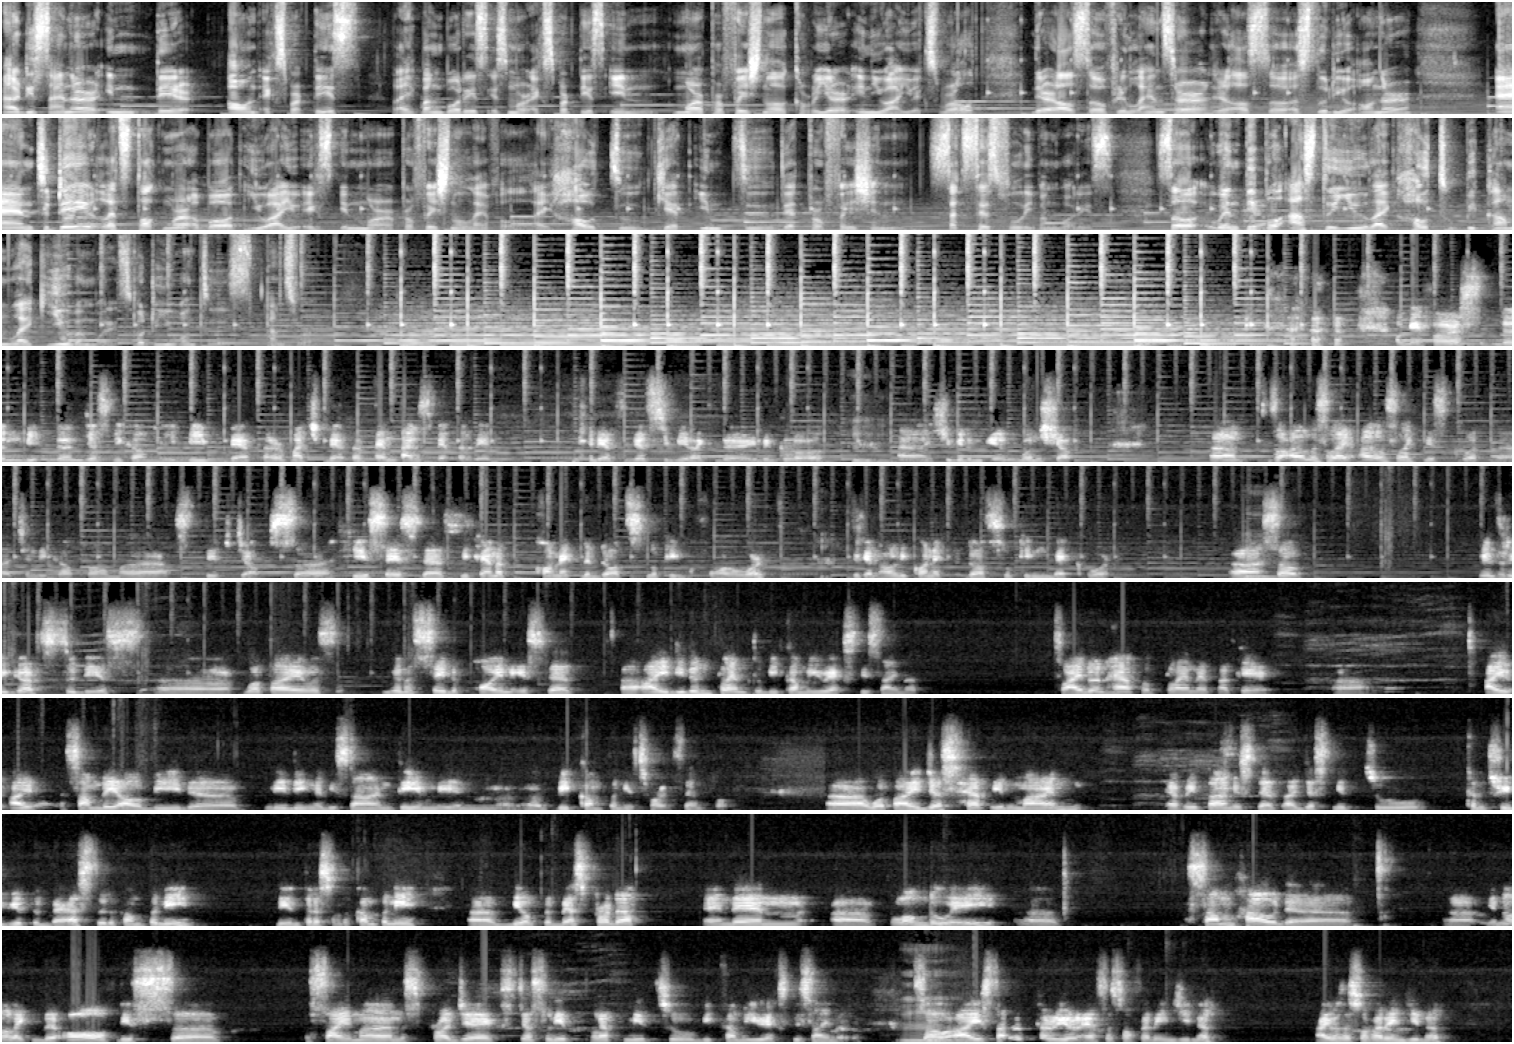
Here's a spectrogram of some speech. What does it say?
uh, designer in their own expertise. Like bang boris is more expertise in more professional career in ui ux world. They're also freelancer. They're also a studio owner and today, let's talk more about UI UX in more professional level, like how to get into that profession successfully, Bang Boris. So when people yeah. ask to you like how to become like you, Bang Boris, what do you want to answer? okay, first don't be, don't just become me, be better, much better, ten times better than me that's that should be like the the goal. Mm-hmm. Uh, should be the moonshot. Um, so I also like I also like this quote, uh, Chandika from uh, Steve Jobs. Uh, he says that you cannot connect the dots looking forward. You can only connect the dots looking backward. Uh, mm. So, with regards to this, uh, what I was gonna say, the point is that uh, I didn't plan to become a UX designer. So I don't have a plan that okay, uh, I, I someday I'll be the leading a design team in uh, big companies, for example. Uh, what I just have in mind every time is that I just need to contribute the best to the company, the interest of the company, uh, build the best product, and then uh, along the way, uh, somehow the uh, you know like the all of these assignments, projects just lead led me to become a UX designer. So mm. I started career as a software engineer. I was a software engineer,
